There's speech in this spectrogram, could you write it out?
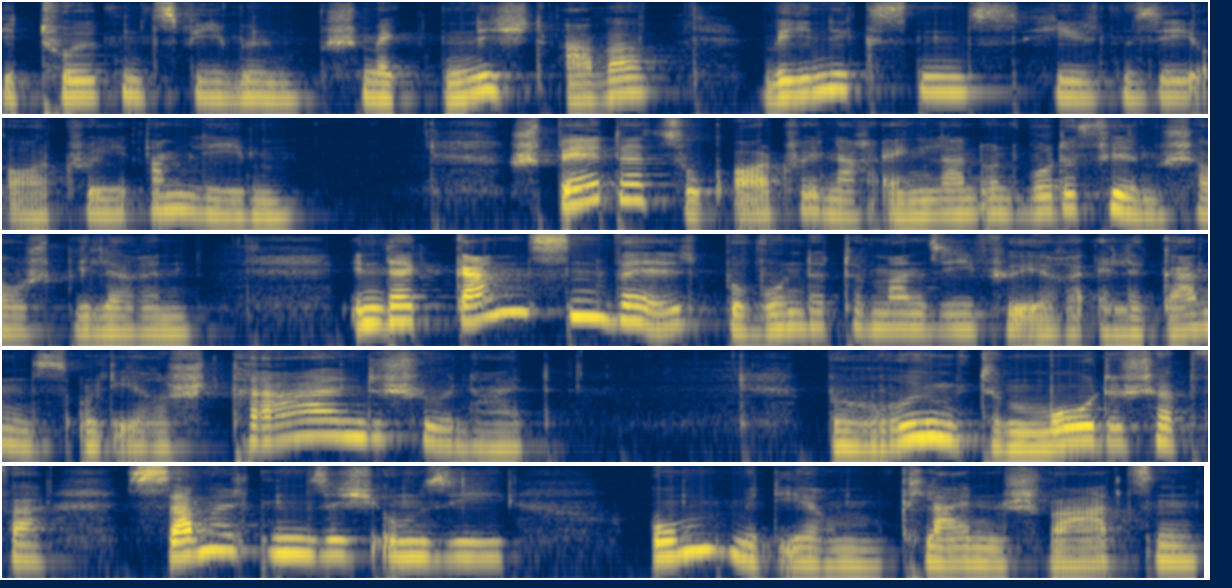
Die Tulpenzwiebeln schmeckten nicht, aber wenigstens hielten sie Audrey am Leben. Später zog Audrey nach England und wurde Filmschauspielerin. In der ganzen Welt bewunderte man sie für ihre Eleganz und ihre strahlende Schönheit. Berühmte Modeschöpfer sammelten sich um sie um mit ihrem kleinen Schwarzen,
